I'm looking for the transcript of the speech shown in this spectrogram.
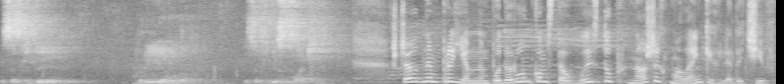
завжди приємно і завжди смачно. Ще одним приємним подарунком став виступ наших маленьких глядачів.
